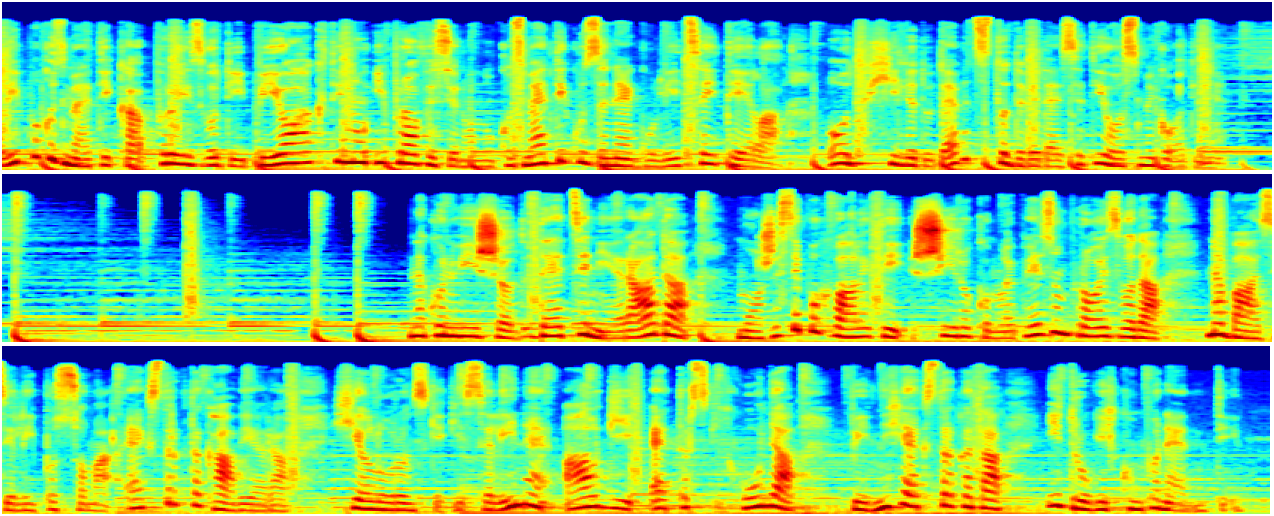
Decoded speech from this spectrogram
Lipokozmetika proizvodi bioaktivnu i profesionalnu kozmetiku za negu lica i tela od 1998. godine. Nakon više od decenije rada može se pohvaliti širokom lepezom proizvoda na bazi liposoma, ekstrakta kavijara, hialuronske kiseline, algi, etarskih ulja, bidnih ekstrakata i drugih komponenti.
